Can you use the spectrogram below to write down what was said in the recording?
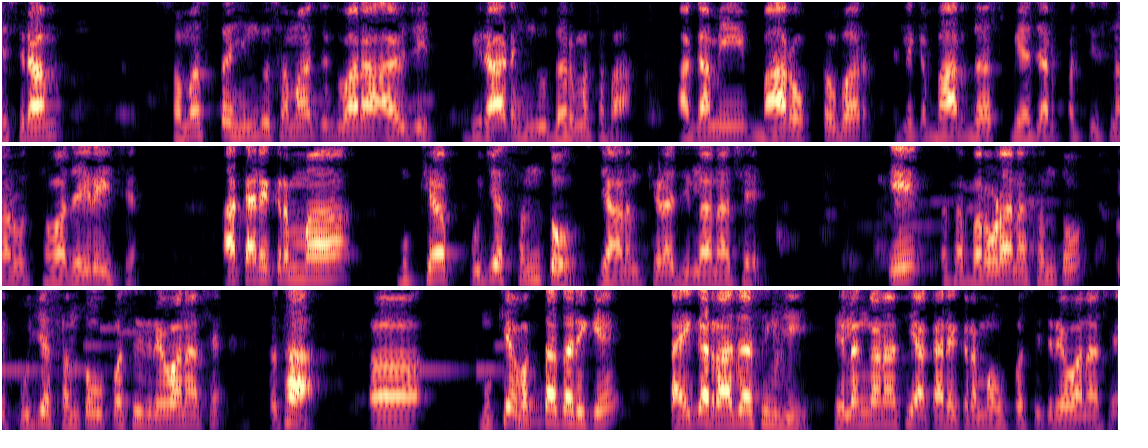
જય શ્રી રામ સમસ્ત હિન્દુ સમાજ દ્વારા આયોજિત વિરાટ હિન્દુ ધર્મસભા આગામી બાર ઓક્ટોબર એટલે કે બાર દસ બે હજાર પચીસના રોજ થવા જઈ રહી છે. આ કાર્યક્રમમાં મુખ્ય પૂજ્ય સંતો જે આણંદ ખેડા જિલ્લાના છે, એ તથા બરોડાના સંતો, એ પૂજ્ય સંતો ઉપસ્થિત રહેવાના છે તથા મુખ્ય વક્તા તરીકે ટાઈગર રાજાસિંહજી તેલંગાણાથી આ કાર્યક્રમમાં ઉપસ્થિત રહેવાના છે.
